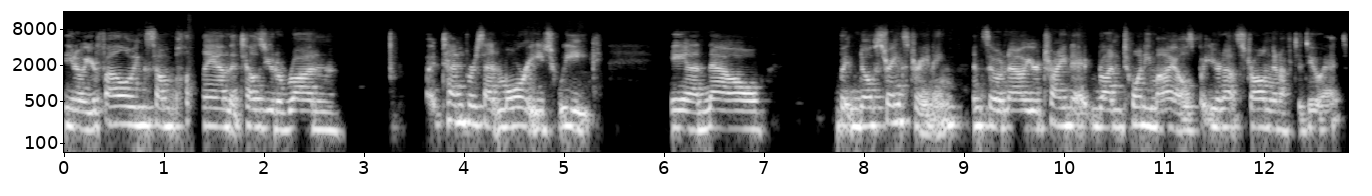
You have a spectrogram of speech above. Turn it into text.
you know you're following some plan that tells you to run 10% more each week, and now but no strength training, and so now you're trying to run 20 miles, but you're not strong enough to do it.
